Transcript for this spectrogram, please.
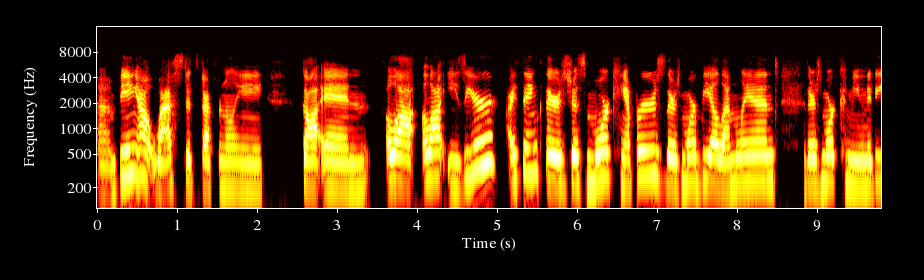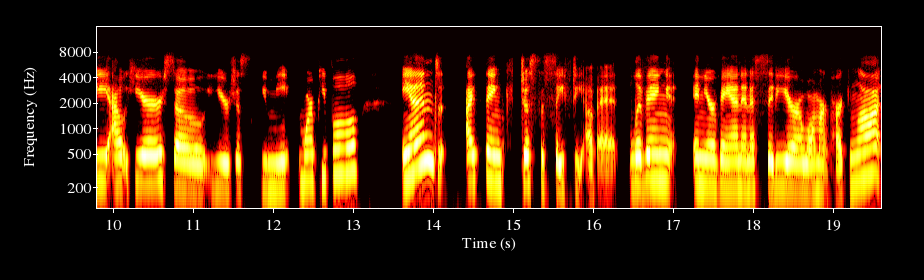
um, being out west, it's definitely gotten a lot a lot easier i think there's just more campers there's more blm land there's more community out here so you're just you meet more people and i think just the safety of it living in your van in a city or a walmart parking lot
